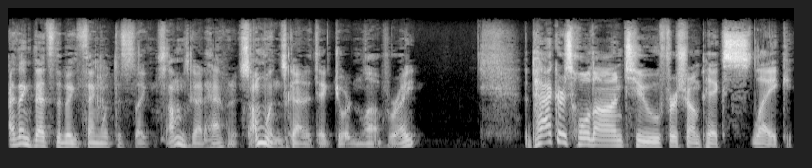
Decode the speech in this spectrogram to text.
I think that's the big thing with this. Like, something's got to happen. Someone's got to take Jordan Love, right? The Packers hold on to first round picks like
